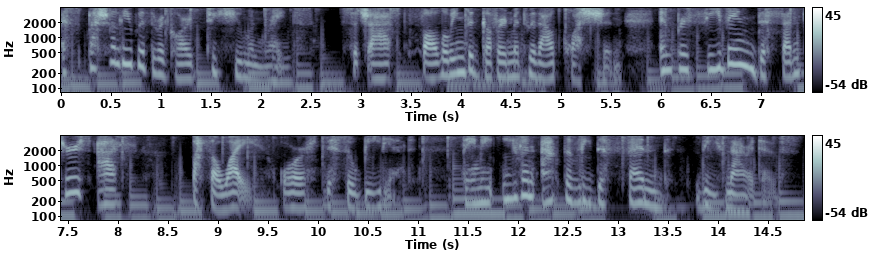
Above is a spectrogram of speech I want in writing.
especially with regard to human rights, such as following the government without question and perceiving dissenters as pasaway or disobedient. They may even actively defend these narratives.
